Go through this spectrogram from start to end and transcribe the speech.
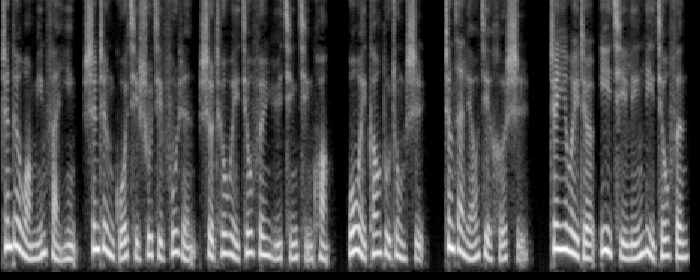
针对网民反映深圳国企书记夫人涉车位纠纷舆情情况，我委高度重视，正在了解核实。这意味着一起邻里纠纷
